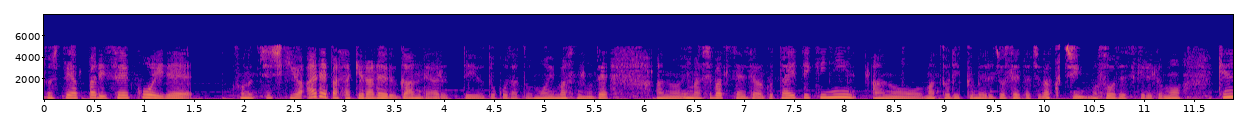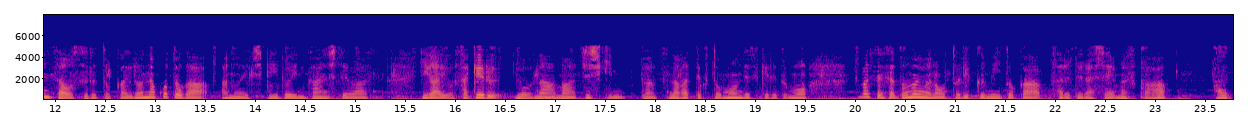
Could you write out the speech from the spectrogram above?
そしてやっぱり性行為でその知識があれば避けられるがんであるっていうとこだと思いますので、あの、今、柴田先生は具体的に、あの、まあ、取り組める女性たちワクチンもそうですけれども、検査をするとか、いろんなことが、あの、HPV に関しては、被害を避けるような、まあ、知識がつながっていくと思うんですけれども、柴田先生はどのようなお取り組みとかされていらっしゃいますか？はい、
